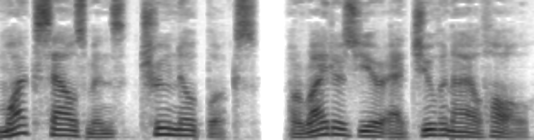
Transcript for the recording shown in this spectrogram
Mark Salzman's True Notebooks, A Writer's Year at Juvenile Hall,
